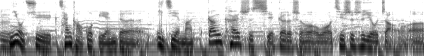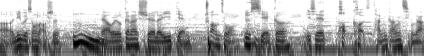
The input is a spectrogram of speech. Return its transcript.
嗯你有去参考过别人的意见吗？刚开始写歌的时候，我其实是有找呃李伟松老师，嗯，然后我又跟他学了一点创作，就写歌一些 pop chords 弹钢琴啊，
